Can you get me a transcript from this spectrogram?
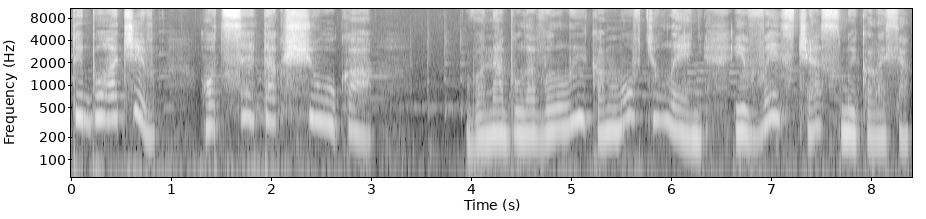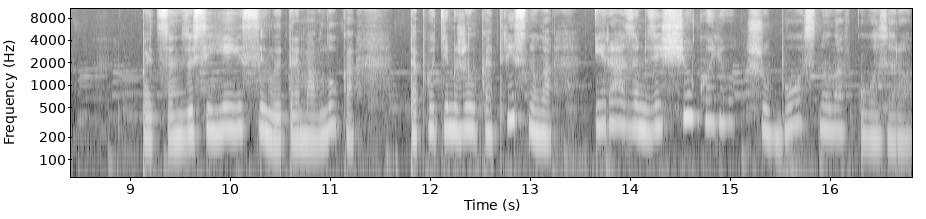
ти бачив? Оце так щука. Вона була велика, мов тюлень, і весь час смикалася. Петсон з усієї сили тримав лука, та потім жилка тріснула і разом зі щукою шубоснула в озеро.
